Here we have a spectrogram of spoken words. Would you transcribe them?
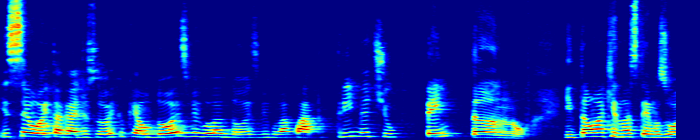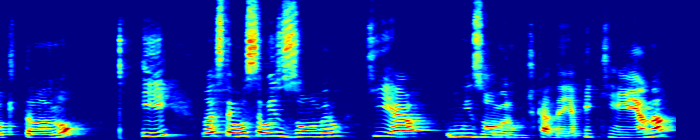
e C8H18, que é o 2,2,4 trimetilpentano. Então, aqui nós temos o octano e nós temos seu isômero, que é um isômero de cadeia pequena,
